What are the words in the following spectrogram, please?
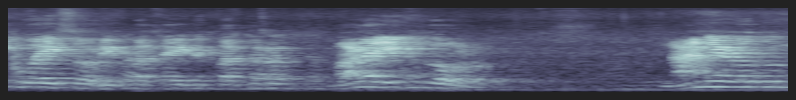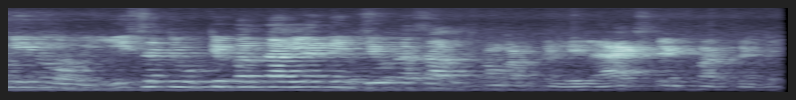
ವಯಸ್ಸು ಇಪ್ಪತ್ತೈದು, ಇಪ್ಪತ್ತರ ಬಹಳ ಅವರು? ನಾನು ಹೇಳೋದು ನೀನು ಈ ಸತಿ ಹುಟ್ಟಿ ಬಂದಾಗಲೇ ನಿನ್ನ ಜೀವನ ಸಾರ್ಥಕ ಮಾಡ್ಕೊಂಡಿಲ್ಲ ಆಕ್ಸಿಡೆಂಟ್ ಮಾಡ್ಕೊಂಡೆ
